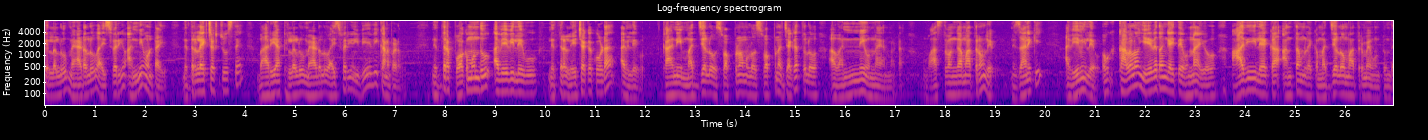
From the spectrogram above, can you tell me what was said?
పిల్లలు మేడలు ఐశ్వర్యం అన్నీ ఉంటాయి. నిద్రలేచ చూస్తే భార్య పిల్లలు మేడలు ఐశ్వర్యం ఇవేవి కనపడవు. నిద్ర పోకముందు అవేవి లేవు. నిద్ర లేచాక కూడా అవి లేవు. కానీ మధ్యలో స్వప్నంలో స్వప్న జగత్తులో అవన్నీ ఉన్నాయన్నమాట. వాస్తవంగా మాత్రం లేవు. నిజానికి అవేమీ లేవు. ఒక కళలో ఏ విధంగా అయితే ఉన్నాయో ఆది లేక అంతం లేక మధ్యలో మాత్రమే ఉంటుంది.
